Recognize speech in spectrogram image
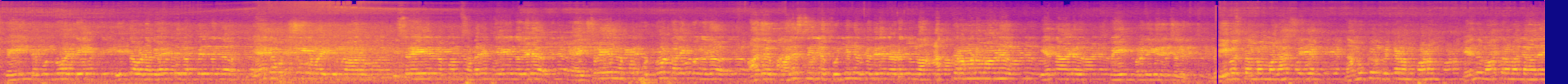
സ്പെയിനിന്റെ ഫുട്ബോൾ ടീം ഇത്തവണ വേൾഡ് കപ്പിൽ നിന്ന് ഏകപക്ഷീയമായി പിന്മാറും. ഇസ്രയേലിനൊപ്പം സമരം ചെയ്യുന്നതിന് ഇസ്രയേലിനൊപ്പം ഫുട്ബോൾ കളിക്കുന്നത് അത് പലസ്തീനിലെ കുഞ്ഞുങ്ങൾക്കെതിരെ നടത്തുന്ന ആക്രമണമാണ് എന്നാണ് സ്പെയിൻ പ്രതികരിച്ചത്. ദീപസ്തംഭം മഹാശ്രയം നമുക്കും കിട്ടണം പണം എന്ന് മാത്രമല്ലാതെ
